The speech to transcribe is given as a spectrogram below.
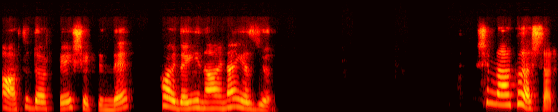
artı 4B şeklinde paydayı yine aynen yazıyorum. Şimdi arkadaşlar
